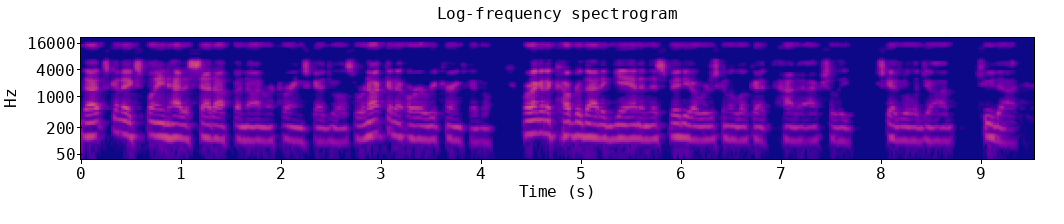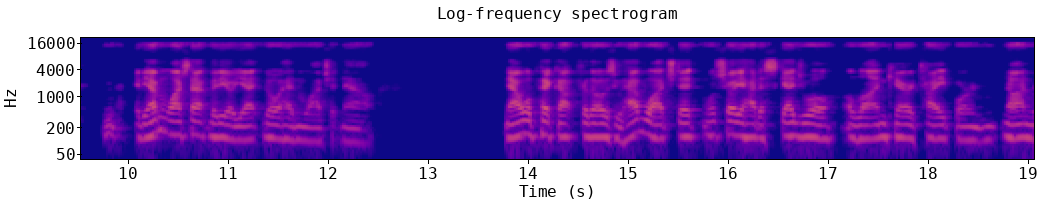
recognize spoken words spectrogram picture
That's going to explain how to set up a non-recurring schedule. So we're not going to, or a recurring schedule. We're not going to cover that again in this video. We're just going to look at how to actually schedule a job to that. If you haven't watched that video yet, go ahead and watch it now. Now we'll pick up for those who have watched it. We'll show you how to schedule a lawn care type or non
